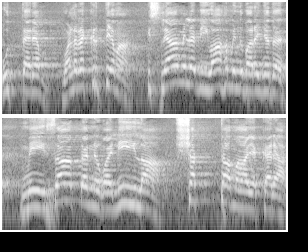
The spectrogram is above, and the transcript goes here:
ഉത്തരം വളരെ കൃത്യമാണ്. ഇസ്ലാമിലെ വിവാഹം എന്ന് പറയുന്നത് വലീല ശക്തമായ കരാർ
